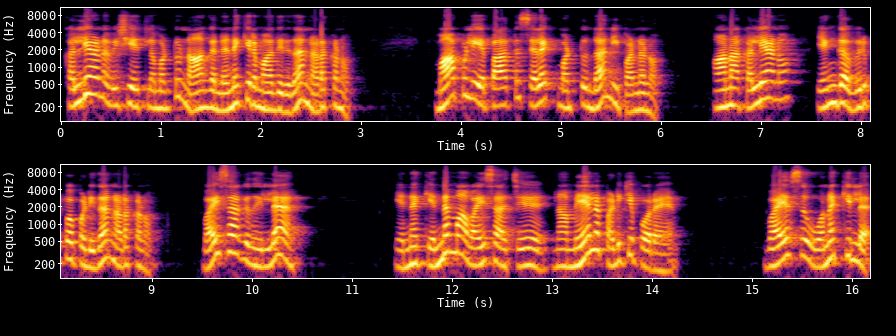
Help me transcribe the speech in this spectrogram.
கல்யாண விஷயத்தில் மட்டும் நாங்கள் நினைக்கிற மாதிரி தான் நடக்கணும். மாப்பிள்ளையை பார்த்து செலக்ட் மட்டும்தான் நீ பண்ணணும். ஆனால் கல்யாணம் எங்கள் விருப்பப்படி தான் நடக்கணும். வயசாகுது இல்லை? எனக்கு என்னம்மா வயசாச்சு? நான் மேலே படிக்க போகிறேன் வயசு உனக்கு இல்லை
